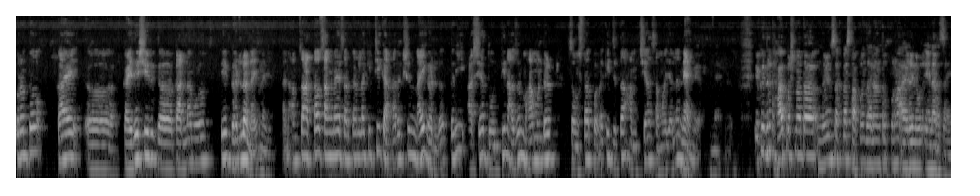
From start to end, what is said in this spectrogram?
परंतु काय अं, कायदेशीर अं, कारणामुळं ते घडलं नाही. नाही. आणि आमचा आत्ताव सांगणं आहे सरकारला की ठीक आहे आरक्षण नाही घडलं तरी अशा दोन तीन अजून महामंडळ संस्था करा की जिथं आमच्या समाजाला न्याय मिळेल. नाही. एकंदरीत हा प्रश्न आता नवीन सरकार स्थापन झाल्यानंतर पुन्हा आयरणीवर येणारच आहे.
